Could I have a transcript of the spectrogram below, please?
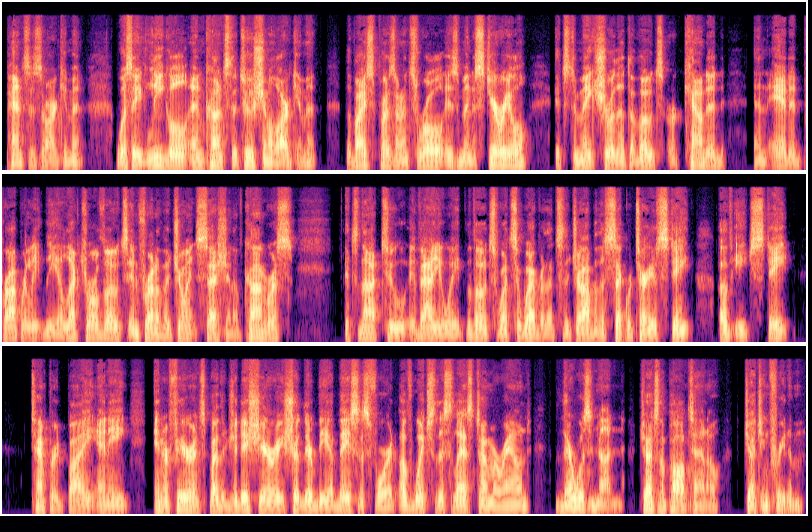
Pence's argument was a legal and constitutional argument. The vice president's role is ministerial it's to make sure that the votes are counted and added properly, the electoral votes in front of a joint session of Congress. It's not to evaluate the votes whatsoever. That's the job of the Secretary of State of each state, tempered by any interference by the judiciary, should there be a basis for it, of which this last time around there was none. Judge Napolitano, judging freedom.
